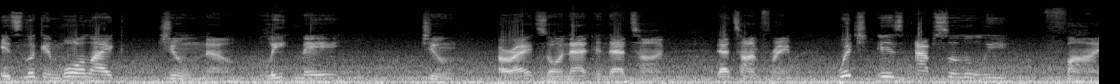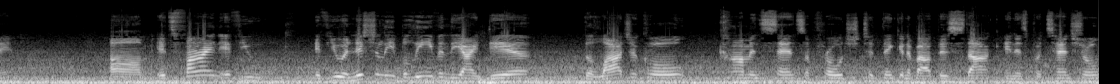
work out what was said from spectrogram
it's looking more like June now, late May, June. All right, so in that in that time, that time frame, which is absolutely fine. Um, it's fine if you if you initially believe in the idea, the logical, common sense approach to thinking about this stock and its potential.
